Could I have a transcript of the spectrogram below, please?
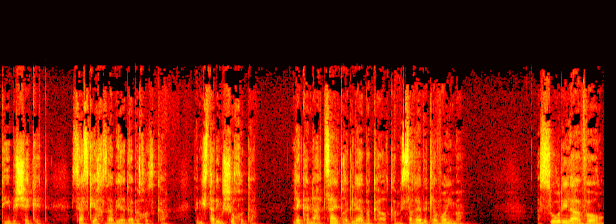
תהיי בשקט. ססקי אחזה בידה בחוזקה, וניסתה למשוך אותה. לקה נעצה את רגליה בקרקע, מסרבת לבוא עמה. אסור לי לעבור.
